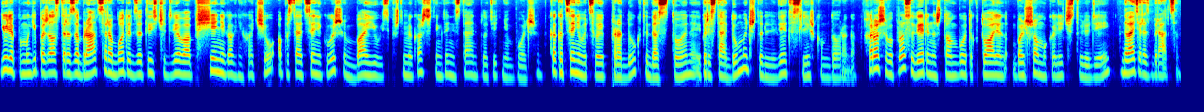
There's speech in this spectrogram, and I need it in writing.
Юля, помоги, пожалуйста, разобраться, работать за тысячу две вообще никак не хочу, а поставить ценник выше боюсь, потому что мне кажется, что никто не станет платить мне больше. Как оценивать свои продукты достойно и перестать думать, что для людей это слишком дорого? Хороший вопрос, уверена, что он будет актуален большому количеству людей. Давайте разбираться.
